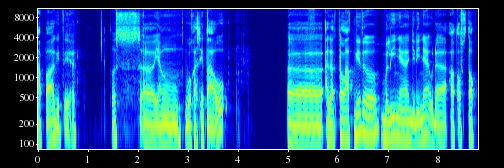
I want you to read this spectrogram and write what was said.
apa gitu ya. Terus eh, yang gue kasih tahu eh agak telat gitu belinya, jadinya udah out of stock.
